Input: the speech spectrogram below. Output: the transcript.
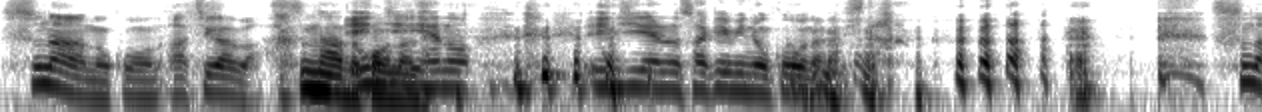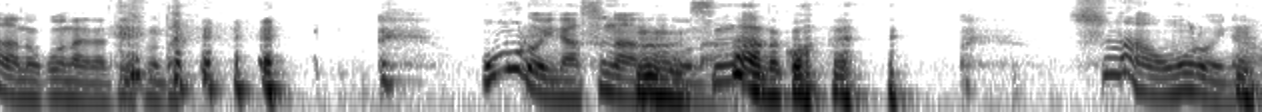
スナーのコーナー、あ、違うわ。スナーのエコーナーンジニアの、エンジニアの叫びのコーナーでした。スナーのコーナーになってしまった。おもろいな、スナーのコーナー。うん。スナーのコーナー。スナーおもろいな。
